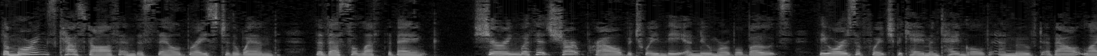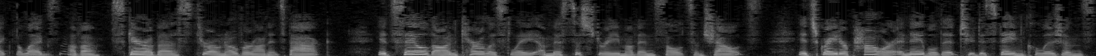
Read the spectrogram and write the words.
The moorings cast off and the sail braced to the wind, the vessel left the bank, sheering with its sharp prow between the innumerable boats, the oars of which became entangled and moved about like the legs of a scarabaeus thrown over on its back. It sailed on carelessly amidst a stream of insults and shouts. Its greater power enabled it to disdain collisions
